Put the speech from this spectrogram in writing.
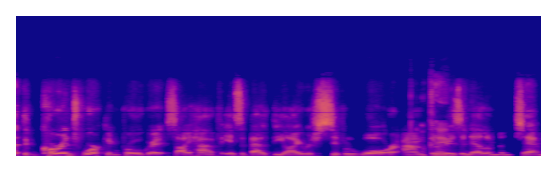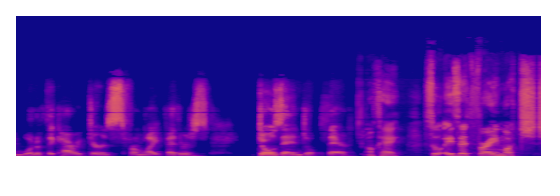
the current work in progress I have is about the Irish Civil War, and there Okay. is an element. Um, one of the characters from White Feathers does end up there. Okay. So is it very much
